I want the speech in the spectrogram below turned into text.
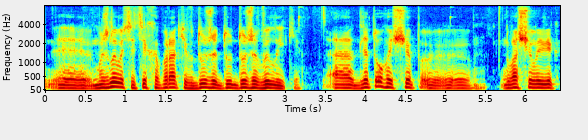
е, можливості цих апаратів дуже дуже великі. А для того, щоб е, ваш чоловік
